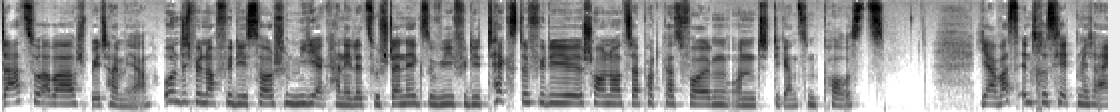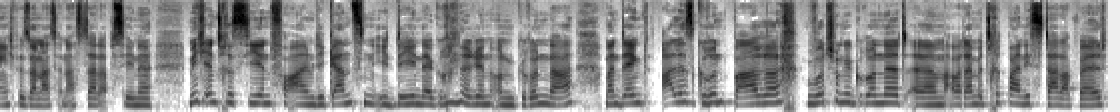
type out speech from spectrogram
Dazu aber später mehr. Und ich bin noch für die Social Media Kanäle zuständig, sowie für die Texte für die Shownotes der Podcast-Folgen und die ganzen Posts. Ja, was interessiert mich eigentlich besonders in der Startup-Szene? Mich interessieren vor allem die ganzen Ideen der Gründerinnen und Gründer. Man denkt, alles Gründbare wird schon gegründet, ähm, aber dann betritt man die Startup-Welt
